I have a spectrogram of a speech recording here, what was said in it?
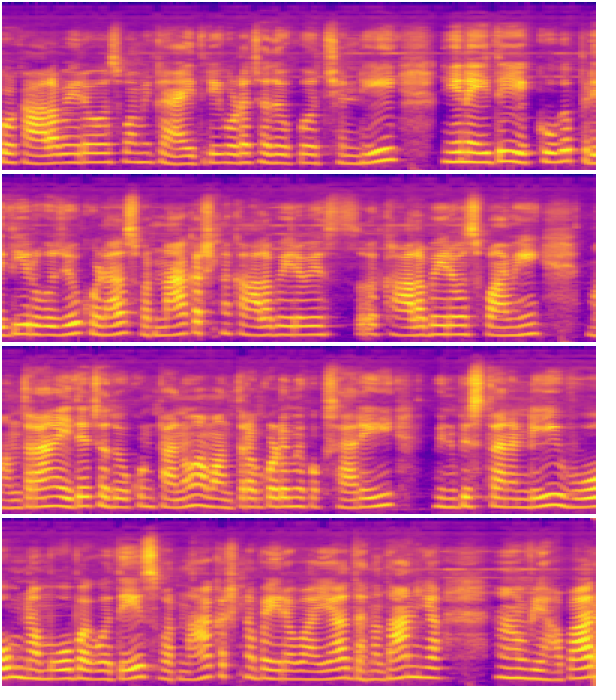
కూడా కాలభైరవ స్వామి గాయత్రి కూడా చదువుకోవచ్చండి. నేనైతే ఎక్కువగా ప్రతిరోజు కూడా స్వర్ణాకర్షణ కాలభైరవ కాలభైరవ స్వామి మంత్రాన్ని అయితే చదువుకుంటాను. ఆ మంత్రం కూడా మీకు ఒకసారి వినిపిస్తానండి. ఓం నమో భగవతే స్వర్ణాకర్షణ భైరవాయ ధనధాన్య వ్యాపార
